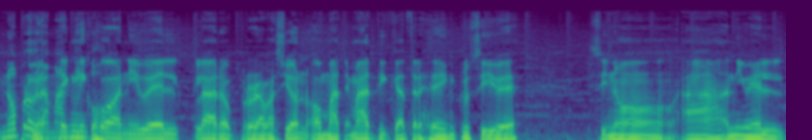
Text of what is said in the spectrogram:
No no es programático. técnico a nivel, claro, programación o matemática 3D inclusive, sino a nivel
